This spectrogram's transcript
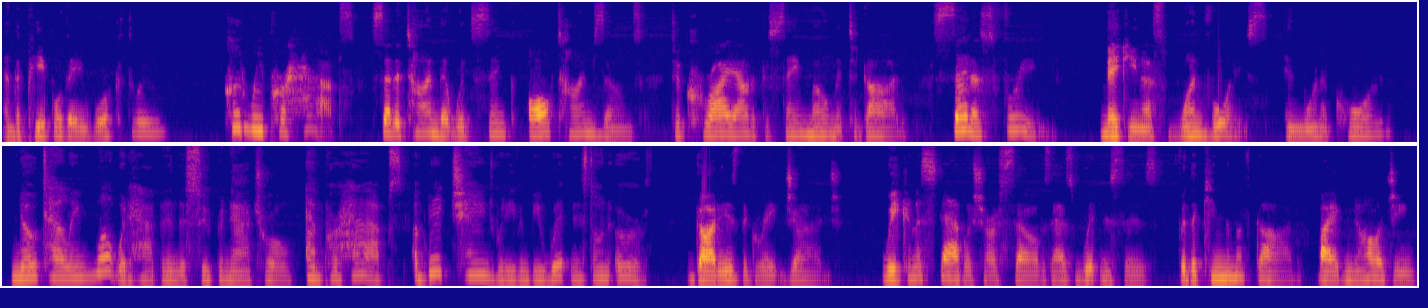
and the people they work through? Could we perhaps set a time that would sync all time zones to cry out at the same moment to God, set us free, making us one voice in one accord? No telling what would happen in the supernatural, and perhaps a big change would even be witnessed on earth. God is the great judge we can establish ourselves as witnesses for the kingdom of God by acknowledging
